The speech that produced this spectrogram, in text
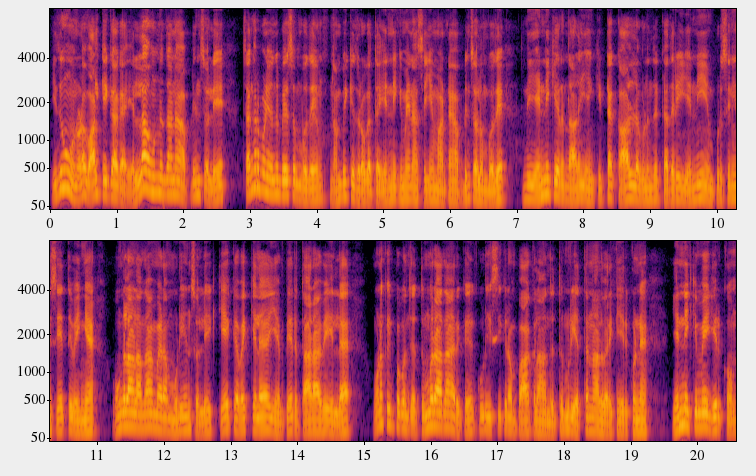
இதுவும் உன்னோட வாழ்க்கைக்காக. எல்லாம் ஒன்று தானே அப்படின்னு சொல்லி சங்கரபாணி வந்து பேசும்போது நம்பிக்கை துரோகத்தை என்றைக்குமே நான் செய்ய மாட்டேன் அப்படின்னு சொல்லும்போது நீ என்றைக்கு இருந்தாலும் என் கிட்ட காலில் விழுந்து கதறி என்னையும் என் புருஷனையும் சேர்த்து வைங்க. உங்களால் தான் மேடம் முடியும்னு சொல்லி கேட்க வைக்கல. என் பேர் தாராவே இல்லை. உனக்கு இப்போ கொஞ்சம் திமுறாக தான் இருக்குது கூடிய சீக்கிரம் பார்க்கலாம். அந்த திமிரு எத்தனை நாள் வரைக்கும் இருக்குன்னு என்றைக்குமே இருக்கும்.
